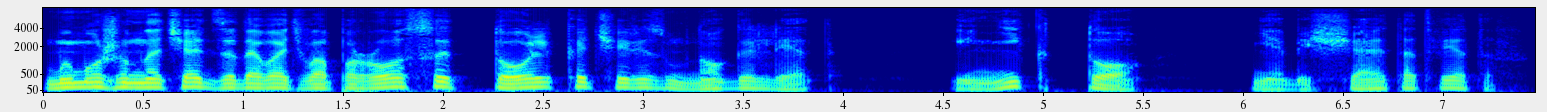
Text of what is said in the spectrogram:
мы можем начать задавать вопросы только через много лет. И никто не обещает ответов.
